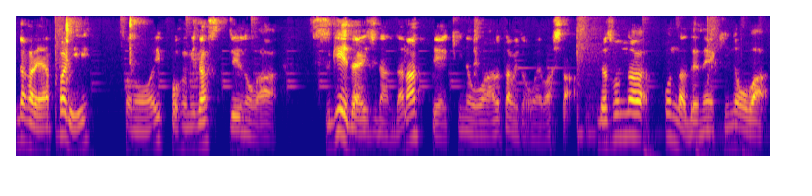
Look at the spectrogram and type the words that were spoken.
だからやっぱり、その一歩踏み出すっていうのがすげえ大事なんだなって昨日は改めて思いました。でそんなこんなでね、昨日は、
